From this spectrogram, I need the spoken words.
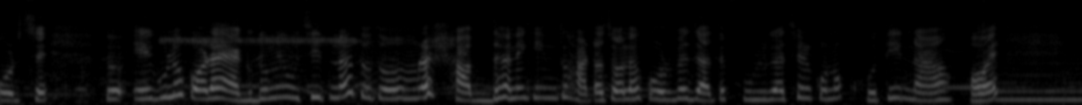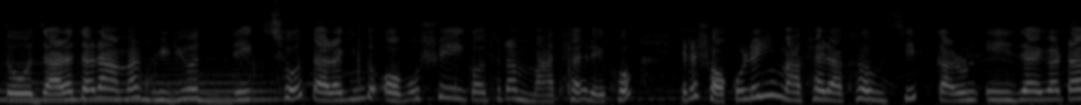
করছে। তো এগুলো করা একদমই উচিত না। তো তোমরা সাবধানে কিন্তু হাঁটাচলা করবে যাতে ফুল গাছের কোনো ক্ষতি না হয়। তো যারা যারা আমার ভিডিও দেখছ, তারা কিন্তু অবশ্যই এই কথাটা মাথায় রেখো। এটা সকলেরই মাথায় রাখা উচিত। কারণ এই জায়গাটা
